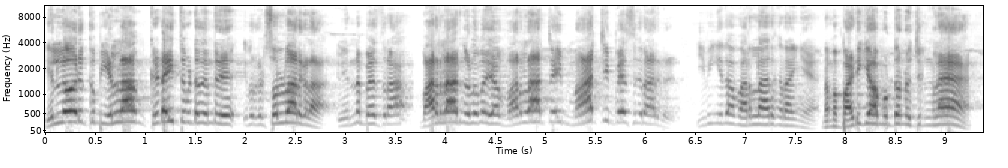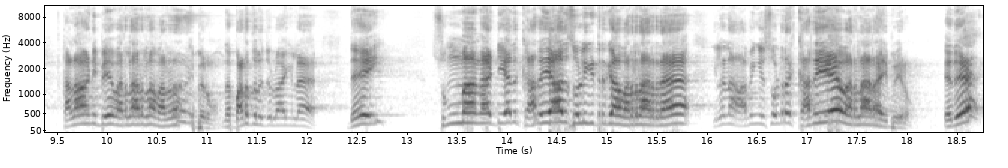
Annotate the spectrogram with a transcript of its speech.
எல்லோருக்கும் எல்லாம் கிடைத்து விட்டது என்று இவர்கள் சொல்வார்களா? என்ன பேசுறான் வரலாறு சொல்லும்போது வரலாற்றை மாற்றி பேசுகிறார்கள். இவங்க தான் வரலாறுங்கிறாங்க. நம்ம படிக்காம முட்டோம்னு வச்சுக்கோங்களேன். கலாணி போய் வரலாறுலாம் வரலாறு போயிடும் இந்த படத்துல சொல்லுவாங்கல்ல டேய் சும்மா காட்டியாவது கதையாவது சொல்லிக்கிட்டு இருக்கா வரலாறு இல்லைன்னா அவங்க சொல்ற கதையே வரலாறாகி போயிடும் எது?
